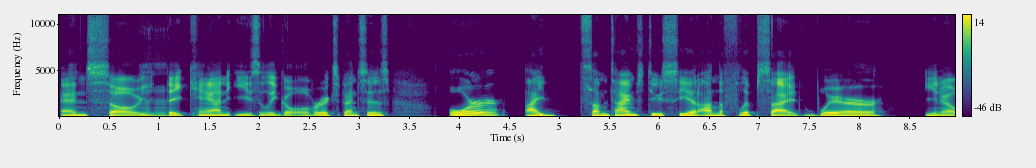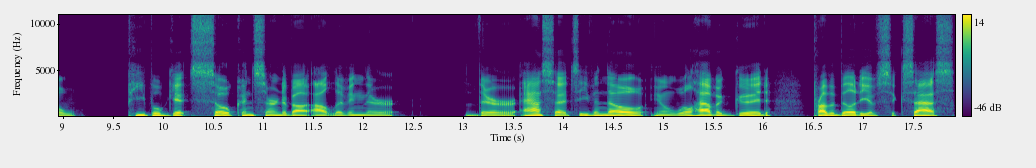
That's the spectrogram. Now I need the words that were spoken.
And so Mhm. they can easily go over expenses. Or i sometimes do see it on the flip side where you know people get so concerned about outliving their their assets even though you know we'll have a good probability of success.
